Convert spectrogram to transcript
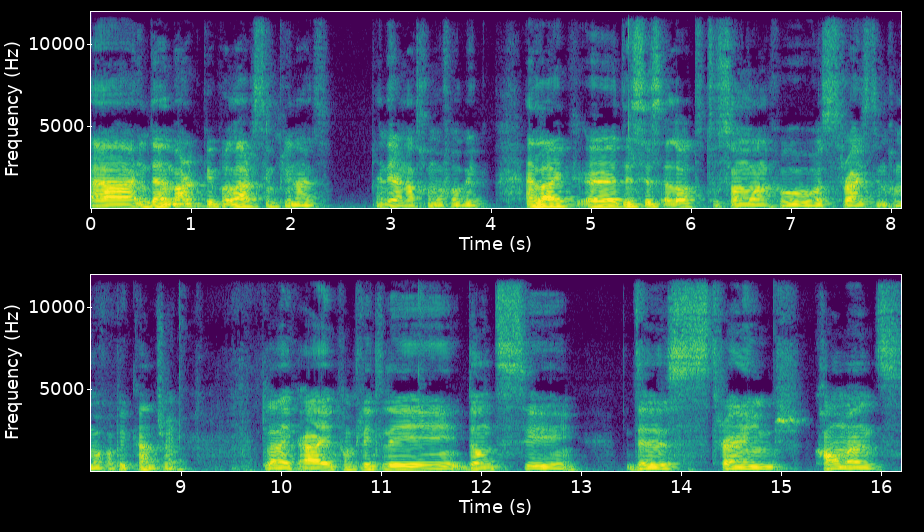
uh, in Denmark people are simply nice and they are not homophobic. And like uh, this is a lot to someone who was raised in homophobic country like I completely don't see this strange comments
